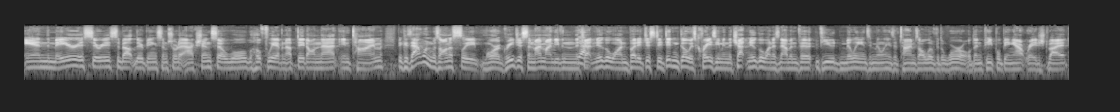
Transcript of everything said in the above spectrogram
and the mayor is serious about there being some sort of action. So we'll hopefully have an update on that in time because that one was honestly more egregious in my mind even than the yeah. Chattanooga one, but it just it didn't go as crazy. I mean, the Chattanooga one has now been v- viewed millions and millions of times all over the world, and people being outraged by it.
